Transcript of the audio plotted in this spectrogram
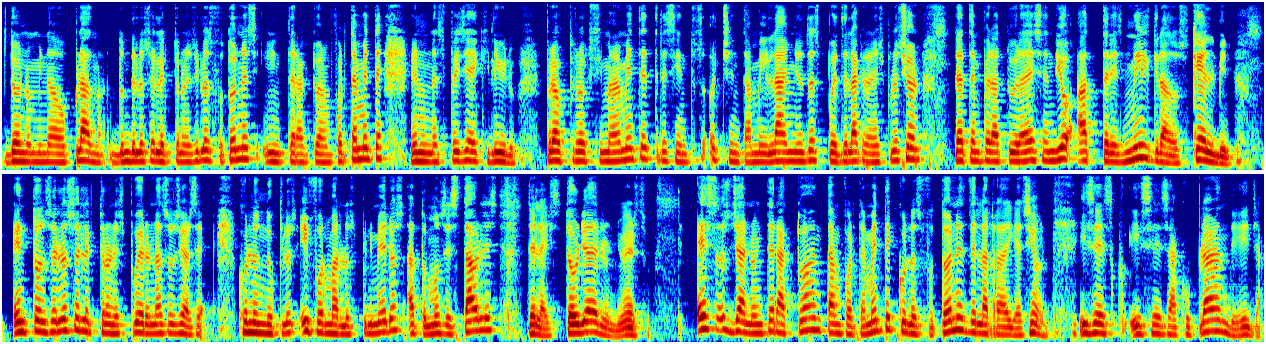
denominado plasma, donde los electrones y los fotones interactúan fuertemente en una especie de equilibrio. Pero aproximadamente 380 mil años después de la gran explosión, la temperatura descendió a 3000 grados Kelvin. Entonces los electrones pudieron asociarse con los núcleos y formar los primeros átomos estables de la historia del universo. Estos ya no interactúan tan fuertemente con los fotones de la radiación y se, y se desacoplaran de ella.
